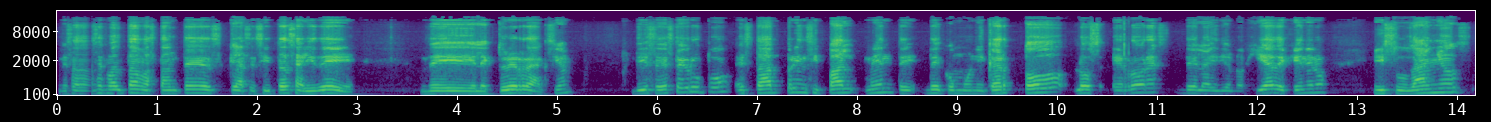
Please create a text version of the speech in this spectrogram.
les hace falta bastantes clasecitas ahí de, de lectura y redacción. Dice, este grupo está principalmente de comunicar todos los errores de la ideología de género y sus daños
